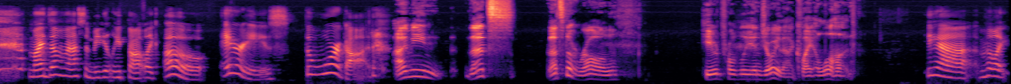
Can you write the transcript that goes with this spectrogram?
My dumb ass immediately thought like, oh, Ares, the war god. I mean, that's that's not wrong. He would probably enjoy that quite a lot. Yeah, but like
